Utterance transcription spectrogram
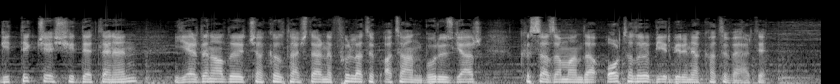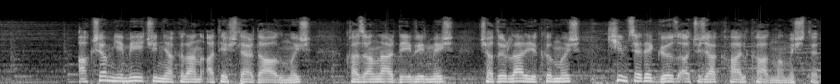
Gittikçe şiddetlenen, yerden aldığı çakıl taşlarını fırlatıp atan bu rüzgar kısa zamanda ortalığı birbirine katıverdi. Akşam yemeği için yakılan ateşler dağılmış, kazanlar devrilmiş, çadırlar yıkılmış, kimse de göz açacak hal kalmamıştı.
